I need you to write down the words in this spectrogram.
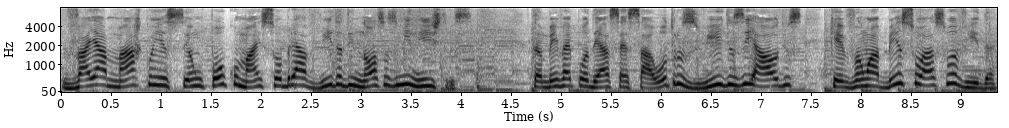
vai amar conhecer um pouco mais sobre a vida de nossos ministros. Também vai poder acessar outros vídeos e áudios que vão abençoar sua vida.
